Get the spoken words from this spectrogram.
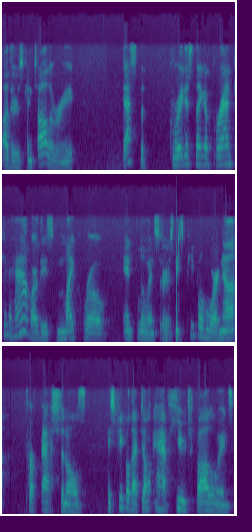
others can tolerate, that's the greatest thing a brand can have are these micro influencers, these people who are not professionals these people that don't have huge followings,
